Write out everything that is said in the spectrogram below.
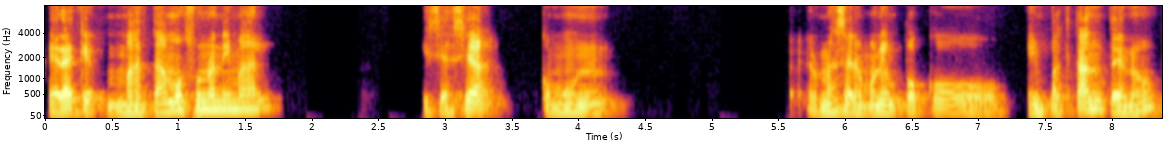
era que matamos un animal y se hacía como un, una ceremonia un poco impactante, ¿no?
